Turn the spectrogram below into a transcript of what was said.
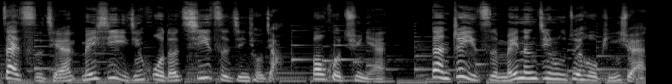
在此前，梅西已经获得七次金球奖，包括去年。但这一次没能进入最后评选，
